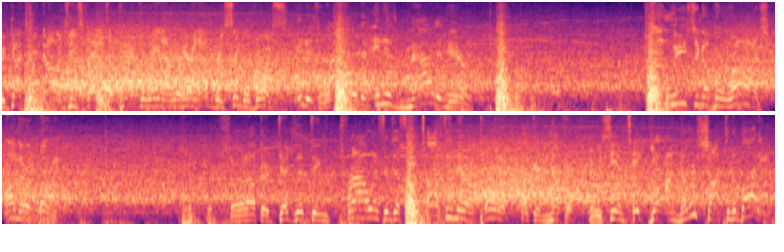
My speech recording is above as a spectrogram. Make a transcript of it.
We've got to acknowledge these fans, a packed arena, and we're hearing every single voice. It is loud and it is mad in here. Unleashing a barrage on their opponent. Showing out their deadlifting prowess and just tossing their opponent like they're nothing. And we see him take yet another shot to the body.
